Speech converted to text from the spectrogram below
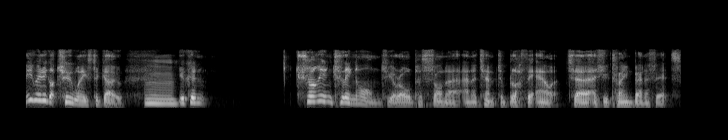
You've really got two ways to go. Mm. You can try and cling on to your old persona and attempt to bluff it out uh, as you claim benefits,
